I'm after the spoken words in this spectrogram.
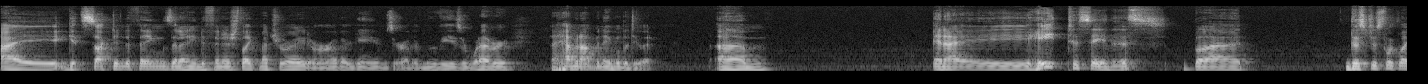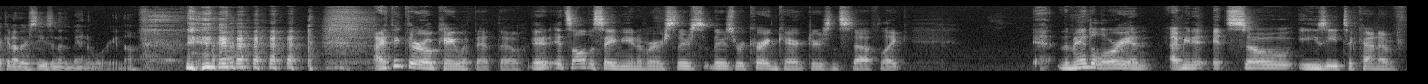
I get sucked into things that I need to finish, like Metroid or other games or other movies or whatever. I have not been able to do it. Um, and I hate to say this, but this just looked like another season of The Mandalorian, though. I think they're okay with that though. It, it's all the same universe. There's there's recurring characters and stuff like the Mandalorian. I mean, it, it's so easy to kind of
